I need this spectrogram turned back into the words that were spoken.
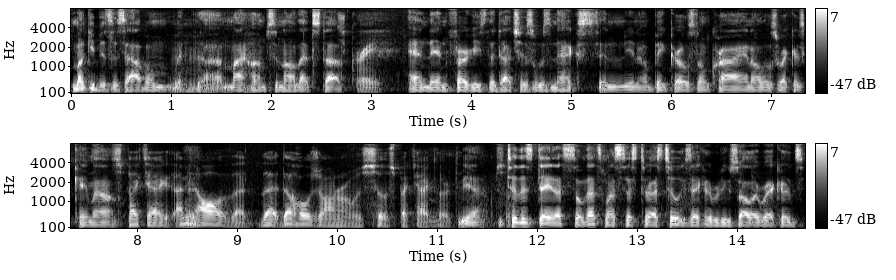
Monkey Business album with uh, My Humps and all that stuff. That's great. And then Fergie's The Duchess was next, and you know Big Girls Don't Cry and all those records came out. Spectacular. I mean, all of that. That the whole genre was so spectacular. At the Yeah, so. to this day, that's still that's my sister. I still executive produce all her records.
